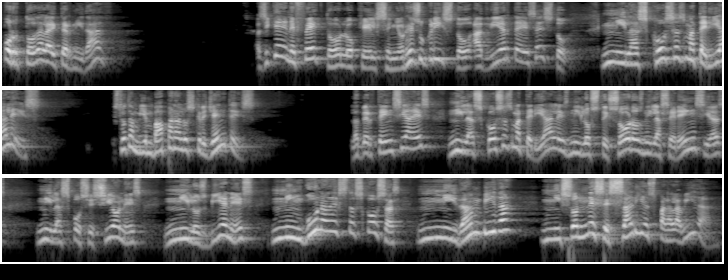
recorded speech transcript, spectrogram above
por toda la eternidad. Así que en efecto lo que el Señor Jesucristo advierte es esto, ni las cosas materiales. Esto también va para los creyentes. La advertencia es, ni las cosas materiales, ni los tesoros, ni las herencias, ni las posesiones, ni los bienes, ninguna de estas cosas ni dan vida, ni son necesarias para la vida.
